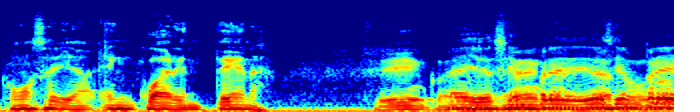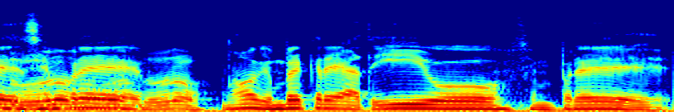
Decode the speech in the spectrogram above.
¿Cómo se llama? En cuarentena. Sí, en cuarentena. yo siempre, yo siempre, siempre, no, siempre creativo, siempre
